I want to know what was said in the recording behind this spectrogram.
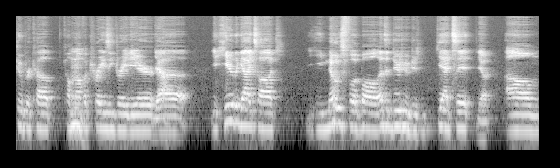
Cooper Kupp, coming Hmm. off a crazy great year. Yeah. Uh, you hear the guy talk. He knows football. That's a dude who just gets it. Yep. Um,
